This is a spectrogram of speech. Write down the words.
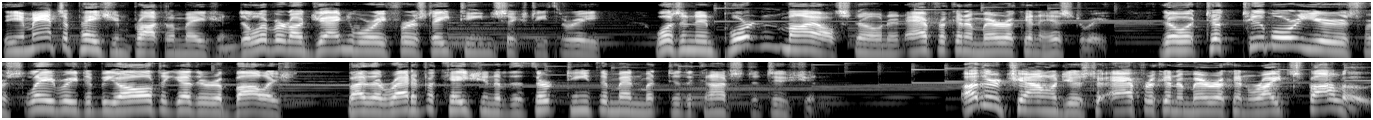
The Emancipation Proclamation, delivered on January 1, 1863, was an important milestone in African American history, though it took two more years for slavery to be altogether abolished by the ratification of the 13th Amendment to the Constitution. Other challenges to African American rights followed.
